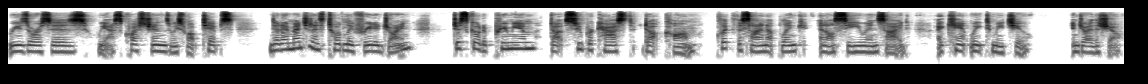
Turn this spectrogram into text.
resources, we ask questions, we swap tips. Did I mention it's totally free to join? Just go to premium.supercast.com, click the sign up link, and I'll see you inside. I can't wait to meet you. Enjoy the show.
